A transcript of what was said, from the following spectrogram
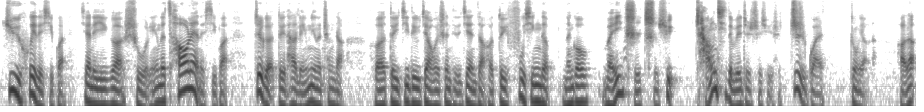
聚会的习惯，建立一个属灵的操练的习惯。这个对他灵命的成长和对基督教会身体的建造和对复兴的能够维持持续、长期的维持持续是至关重要的。好的，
